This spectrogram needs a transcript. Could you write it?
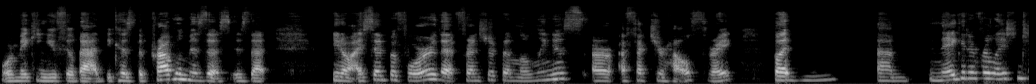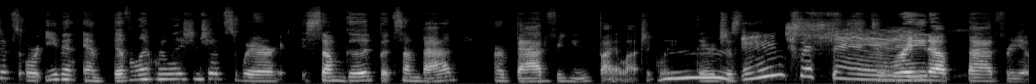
or making you feel bad because the problem is this is that you know i said before that friendship and loneliness are affect your health right but mm-hmm. um, negative relationships or even ambivalent relationships where some good but some bad are bad for you biologically. Mm, They're just interesting. Straight up bad for you.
